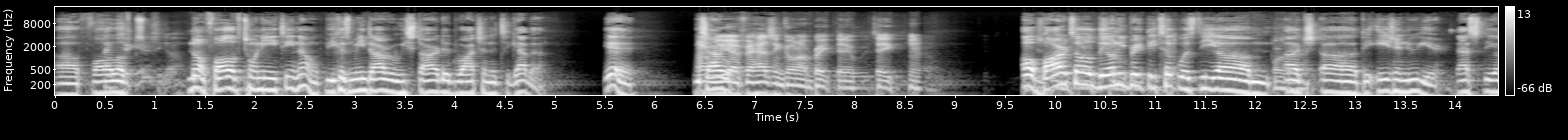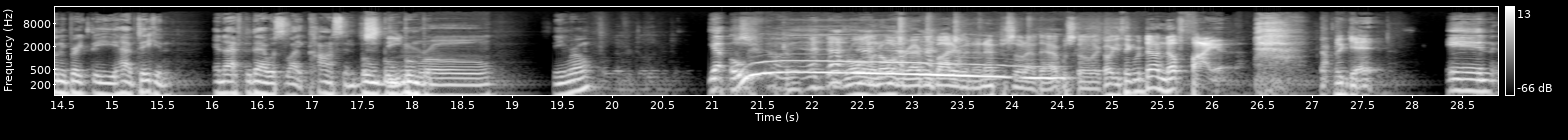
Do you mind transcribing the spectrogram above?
uh fall Like of years ago. no fall of 2018. No, because me and Darby we started watching it together. Yeah. We All right, well, started- yeah, if it hasn't gone on break, then it would take, you know. Oh, Boruto. The only break they took was the um uh, uh the Asian New Year. That's the only break they have taken, and after that was like constant boom boom boom boom. Steamroll. Steamroll. Yep. Ooh. rolling over everybody with an episode after episode. Like, oh, you think we're done? No, fire. Drop it again. And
